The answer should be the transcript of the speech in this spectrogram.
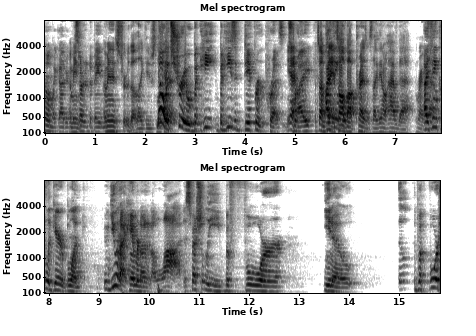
oh my god, you're I mean, started debating. I mean it's true though. Like you just no, it's it. true, but he but he's a different presence, Yeah, right? That's what I'm I saying. It's all about presence. Like they don't have that right I now. think Legarrette Blunt, you and I hammered on it a lot, especially before, you know, before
